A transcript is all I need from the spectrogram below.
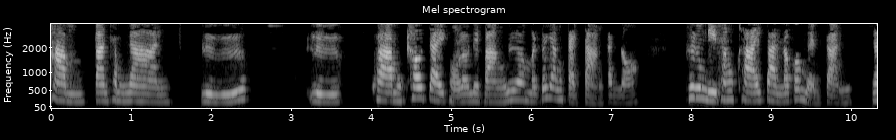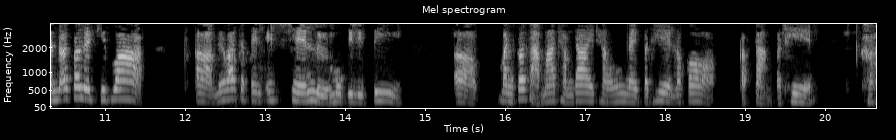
ธรรมการทำงาน หรือหรือความเข้าใจของเราในบางเรื่อง มันก็ยังแตกต่างกันเนาะซึ่งมีทั้งคล้ายกันแล้วก็เหมือนกันงั้นก็เลยคิดว่าอ่า ไม่ว่าจะเป็น exchange หรือ mobility อ่ามันก็สามารถทำได้ทั้งในประเทศแล้วก็กับต่างประเทศค่ะ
